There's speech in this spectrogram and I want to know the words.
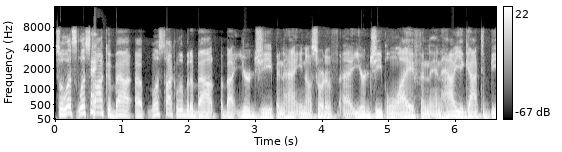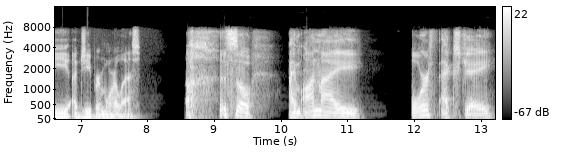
So let's let's talk about uh, let's talk a little bit about about your Jeep and how you know sort of uh, your Jeep life and and how you got to be a Jeeper more or less. so i'm on my fourth xj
